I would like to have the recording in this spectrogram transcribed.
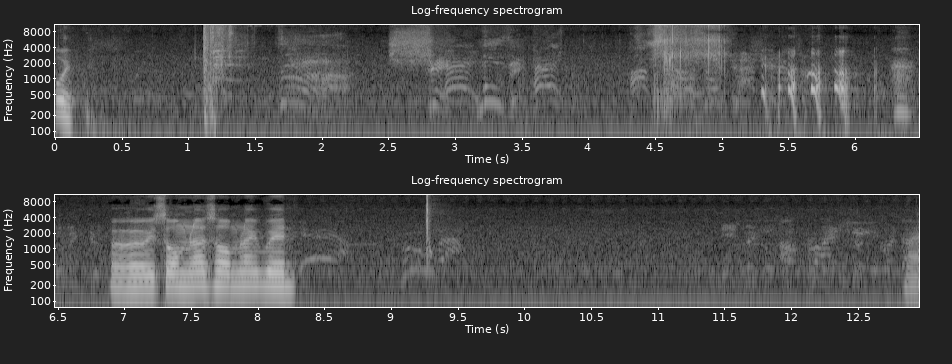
อุ้ยเอ้ยสมแล้วสมเลยเวนแม่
